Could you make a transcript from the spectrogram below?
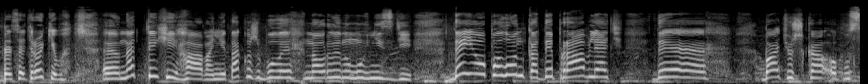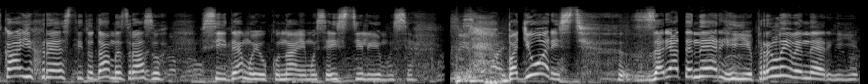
10 років е, на Тихій гавані, також були на Орлиному гнізді, де є ополонка, де правлять, де батюшка опускає хрест, і туди ми зразу всі йдемо і окунаємося і зцілюємося. Бадьорість, заряд енергії, прилив енергії.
